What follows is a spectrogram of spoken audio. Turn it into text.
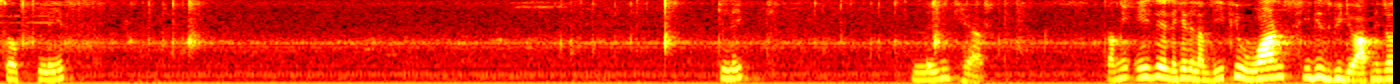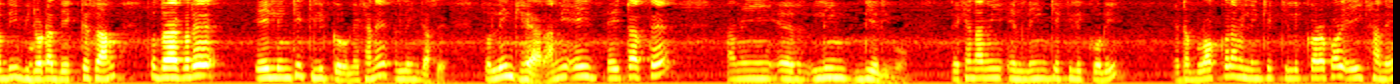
so please click link here. তো আমি এই যে লিখে দিলাম যে if you want series video আপনি যদি ভিডিওটা দেখতে চান, তো দয়া করে এই লিঙ্কে ক্লিক করুন। এখানে লিঙ্ক আছে। তো লিঙ্ক হেয়ার আমি এই, এইটাতে আমি লিঙ্ক দিয়ে দিব। তো এখানে আমি এর লিঙ্কে ক্লিক করি। এটা ব্লক করে আমি লিঙ্কে ক্লিক করার পর এইখানে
